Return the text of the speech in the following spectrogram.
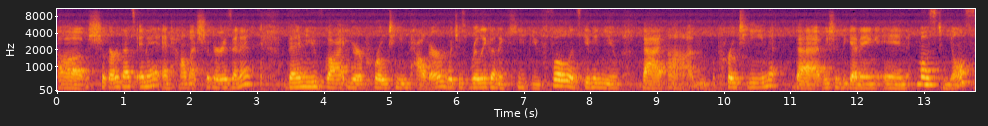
of sugar that's in it and how much sugar is in it. Then you've got your protein powder, which is really going to keep you full. It's giving you that um, protein that we should be getting in most meals.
